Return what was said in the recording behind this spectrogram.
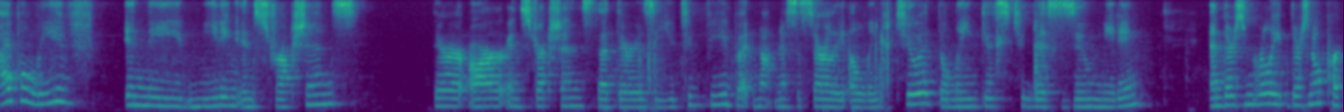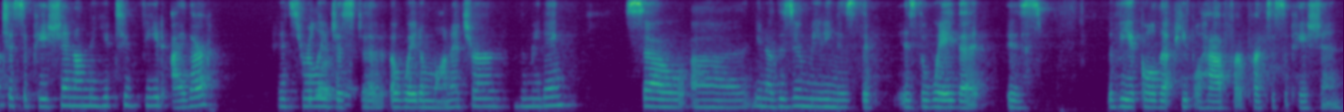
I believe in the meeting instructions, there are instructions that there is a YouTube feed, but not necessarily a link to it. The link is to this Zoom meeting. And there's really, there's no participation on the YouTube feed either. It's really just a, a way to monitor the meeting. So, uh, you know, the Zoom meeting is the, is the way that is the vehicle that people have for participation.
